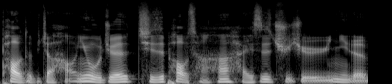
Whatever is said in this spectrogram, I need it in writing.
泡的比较好，因为我觉得其实泡茶它还是取决于你的。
